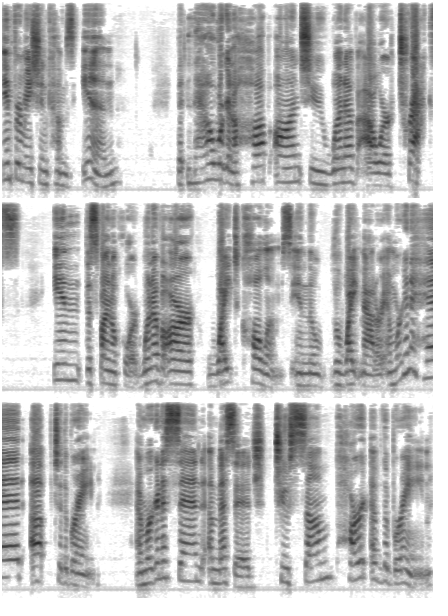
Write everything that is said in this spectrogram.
information comes in, but now we're going to hop on to one of our tracks in the spinal cord, one of our white columns in the, the white matter, and we're going to head up to the brain, and we're going to send a message to some part of the brain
